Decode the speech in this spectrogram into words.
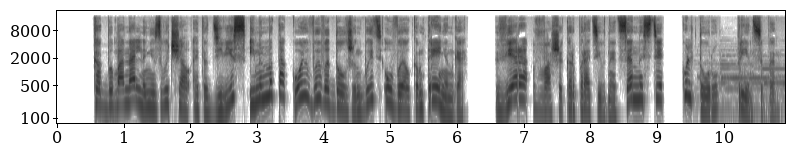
Как бы банально ни звучал этот девиз, именно такой вывод должен быть у welcome тренинга. Вера в ваши корпоративные ценности, культуру, принципы.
